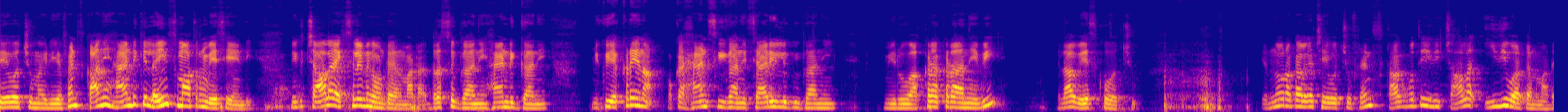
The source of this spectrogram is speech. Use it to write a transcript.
చేయవచ్చు మై డియర్ ఫ్రెండ్స్ కానీ హ్యాండ్కి లైన్స్ మాత్రం వేసేయండి. మీకు చాలా ఎక్సలెంట్గా ఉంటాయి అన్నమాట. డ్రెస్కి కానీ హ్యాండ్కి కానీ మీకు ఎక్కడైనా ఒక హ్యాండ్స్కి కానీ శారీలకి కానీ మీరు అక్కడక్కడ అనేవి ఇలా వేసుకోవచ్చు. ఎన్నో రకాలుగా చేయవచ్చు ఫ్రెండ్స్ కాకపోతే ఇది చాలా ఈజీ వర్క్ అనమాట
